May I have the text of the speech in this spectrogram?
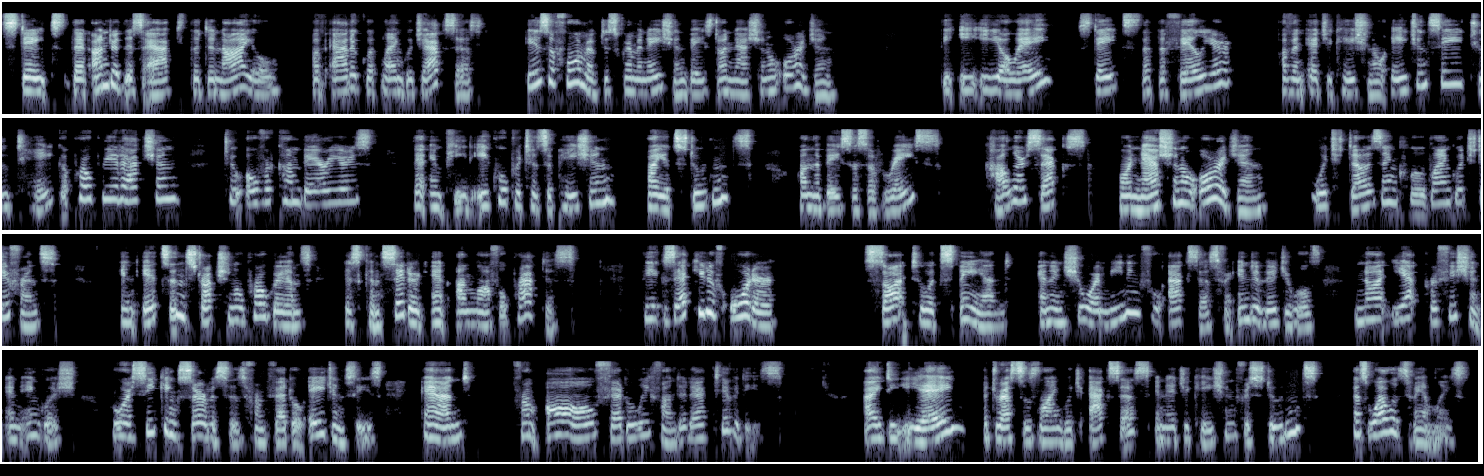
states that under this act, the denial of adequate language access is a form of discrimination based on national origin. The EEOA states that the failure of an educational agency to take appropriate action to overcome barriers that impede equal participation by its students on the basis of race, color, sex, or national origin, which does include language difference, in its instructional programs is considered an unlawful practice. The executive order sought to expand and ensure meaningful access for individuals not yet proficient in English who are seeking services from federal agencies and from all federally funded activities. IDEA addresses language access in education for students as well as families.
